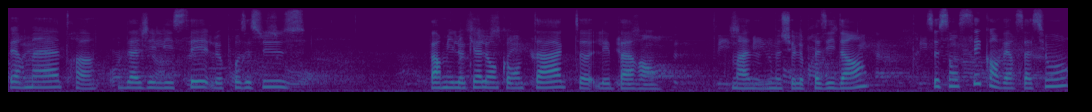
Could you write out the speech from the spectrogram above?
permettre d'agiliser le processus parmi lequel on contacte les parents. Monsieur le Président, ce sont ces conversations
